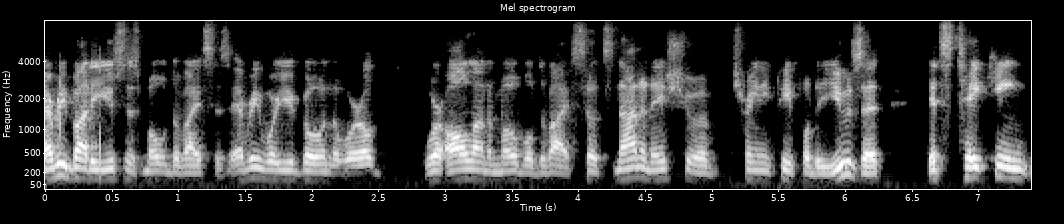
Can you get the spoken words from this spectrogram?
everybody uses mobile devices everywhere you go in the world we're all on a mobile device so it's not an issue of training people to use it it's taking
